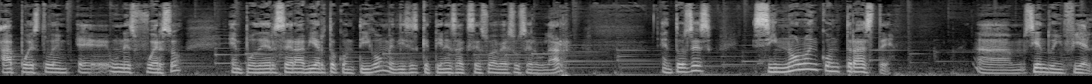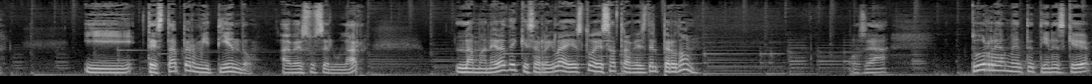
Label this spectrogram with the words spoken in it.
ha puesto eh, un esfuerzo en poder ser abierto contigo. Me dices que tienes acceso a ver su celular. Entonces, si no lo encontraste siendo infiel y te está permitiendo a ver su celular, la manera de que se arregla esto es a través del perdón. O sea, tú realmente tienes que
